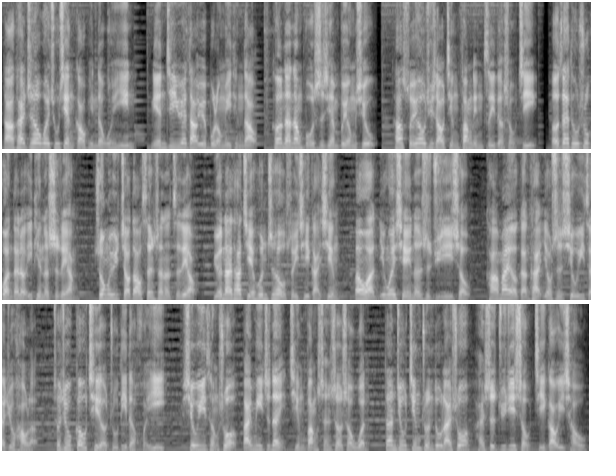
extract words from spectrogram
打开之后会出现高频的蚊音，年纪越大越不容易听到。柯南让博士先不用修，他随后去找警方领自己的手机。而在图书馆待了一天的世良，终于找到森山的资料。原来他结婚之后随妻改姓。傍晚，因为嫌疑人是狙击手，卡麦尔感慨要是秀一在就好了，这就勾起了朱棣的回忆。秀一曾说，百米之内警方神射手稳，但就精准度来说，还是狙击手技高一筹。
